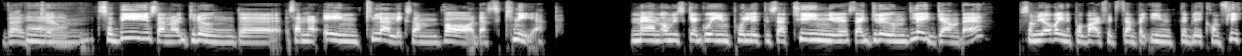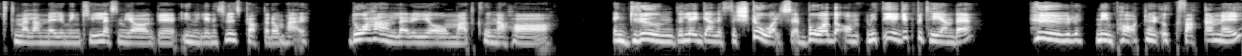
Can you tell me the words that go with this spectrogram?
verkligen. Eh, så det är ju så några grund, så några enkla liksom vardagsknep. Men om vi ska gå in på lite så tyngre så grundläggande, som jag var inne på varför till exempel inte blir konflikt mellan mig och min kille som jag eh, inledningsvis pratade om här. Då handlar det ju om att kunna ha en grundläggande förståelse både om mitt eget beteende, hur min partner uppfattar mig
